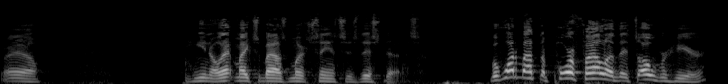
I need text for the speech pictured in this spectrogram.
Well, you know, that makes about as much sense as this does. But what about the poor fellow that's over here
